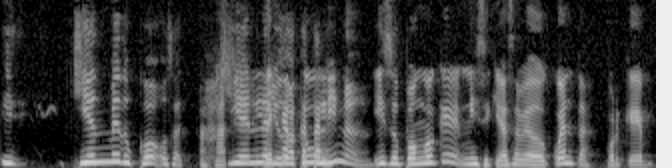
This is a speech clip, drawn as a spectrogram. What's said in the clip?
¿Y quién me educó? O sea, Ajá. ¿quién le Deja ayudó a tú. Catalina? Y supongo que ni siquiera se había dado cuenta, porque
